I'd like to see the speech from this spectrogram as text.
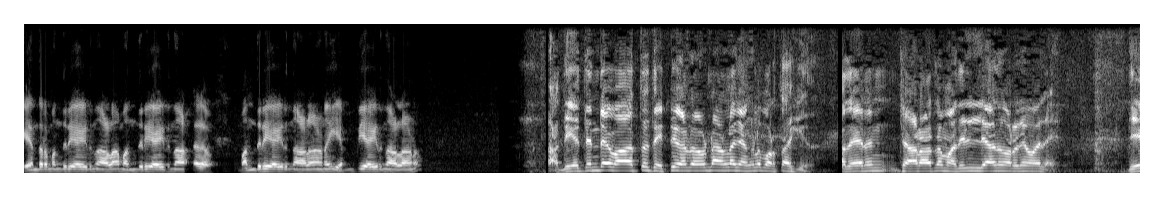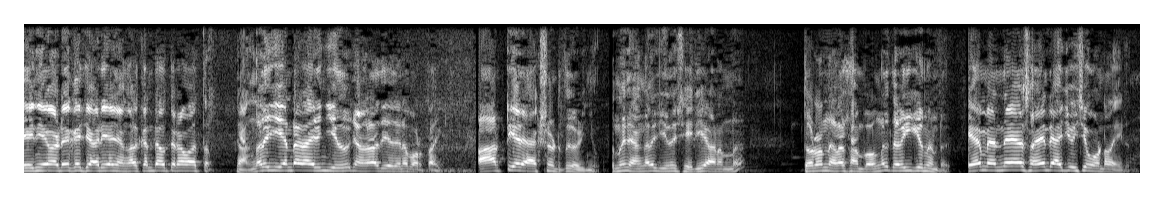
കേന്ദ്രമന്ത്രിയായിരുന്ന ആളാണ് മന്ത്രിയായിരുന്ന മന്ത്രിയായിരുന്ന ആളാണ് എം പി ആയിരുന്ന ആളാണ്. അദ്ദേഹത്തിന്റെ ഭാഗത്ത് തെറ്റ് ഞങ്ങൾ പുറത്താക്കിയത്. അദ്ദേഹം ചാടാത്ത മതിലില്ല എന്ന് പറഞ്ഞ പോലെ. ഇദ്ദേഹം അവിടെയൊക്കെ ചാടിയാൽ ഞങ്ങൾക്ക് എന്താ ഉത്തരവാദിത്തം? ഞങ്ങൾ ചെയ്യേണ്ട കാര്യം ചെയ്തു ഞങ്ങൾ അദ്ദേഹത്തിനെ പുറത്താക്കി. പാർട്ടി ഒരു ആക്ഷൻ എടുത്തു കഴിഞ്ഞു. ഇന്ന് ഞങ്ങൾ ചെയ്ത് ശരിയാണെന്ന് തുടർന്നുള്ള സംഭവങ്ങൾ തെളിയിക്കുന്നുണ്ട്. എം എന്നെ സ്വയം രാജിവെച്ച് പോകേണ്ടതായിരുന്നു.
